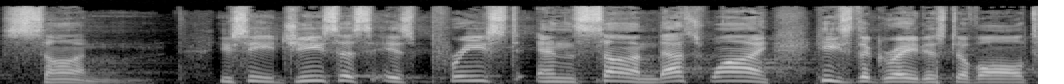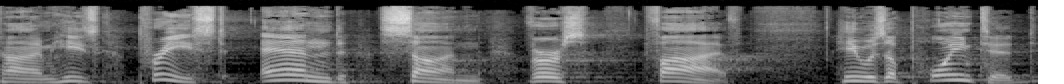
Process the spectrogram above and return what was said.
son. You see, Jesus is priest and son. That's why he's the greatest of all time. He's priest and son. Verse 5 He was appointed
